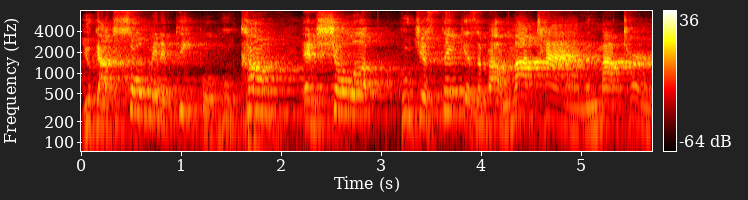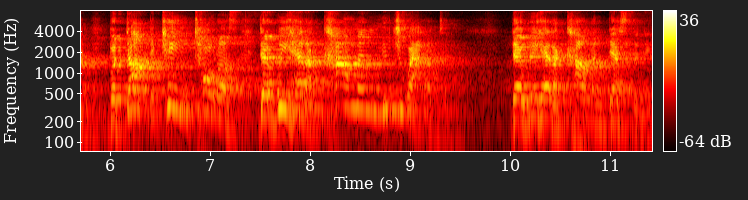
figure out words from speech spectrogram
You got so many people who come and show up who just think it's about my time and my turn. But Dr. King taught us that we had a common mutuality that we had a common destiny,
